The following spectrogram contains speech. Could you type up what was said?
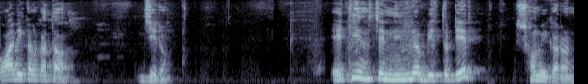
one equal কত? জিরো। এটি হচ্ছে নিম্ন বৃত্তটির সমীকরণ।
